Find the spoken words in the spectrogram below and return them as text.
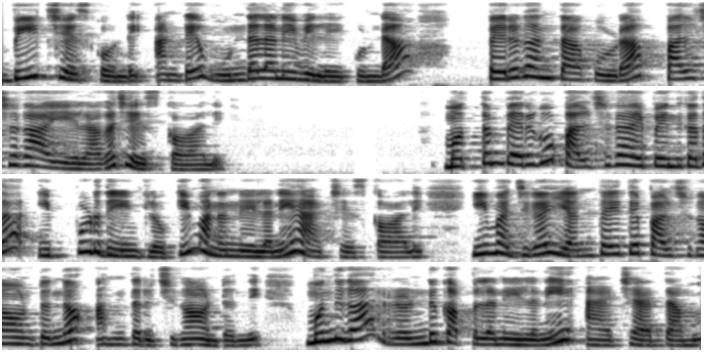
బీట్ చేసుకోండి. అంటే ఉండలనేవి లేకుండా పెరుగంతా కూడా పల్చగా అయ్యేలాగా చేసుకోవాలి. మొత్తం పెరుగు పల్చగా అయిపోయింది కదా ఇప్పుడు దీంట్లోకి మనం నీళ్ళని యాడ్ చేసుకోవాలి. ఈ మజ్జిగ ఎంతైతే పల్చగా ఉంటుందో అంత రుచిగా ఉంటుంది. ముందుగా రెండు కప్పుల నీళ్ళని యాడ్ చేద్దాము.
